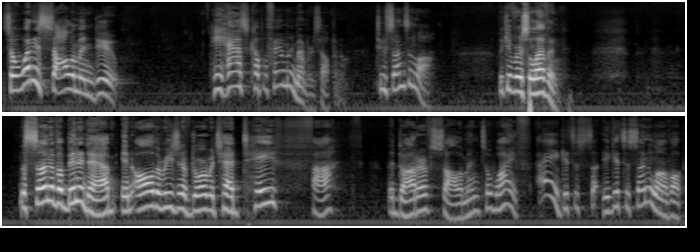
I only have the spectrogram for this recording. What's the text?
so what does Solomon do? He has a couple family members helping him two sons in law. Look at verse 11. The son of Abinadab in all the region of Dor, which had Tapha, the daughter of Solomon, to wife. Hey, he gets a, he gets a son in law involved.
